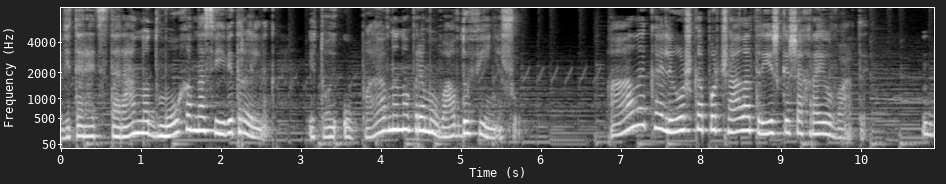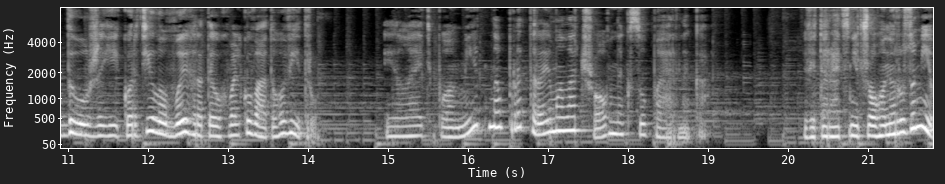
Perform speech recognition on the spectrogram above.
Вітерець старанно дмухав на свій вітрильник, і той упевнено прямував до фінішу. Але калюшка почала трішки шахраювати. Дуже їй кортіло виграти у хвалькуватого вітру, і ледь помітно притримала човник суперника. Вітерець нічого не розумів,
